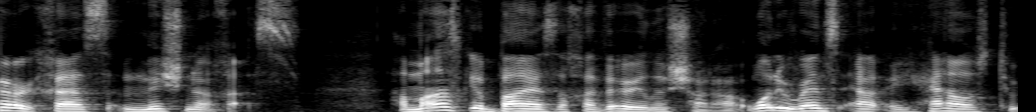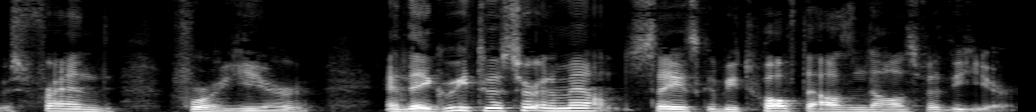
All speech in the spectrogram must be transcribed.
Parakhas Mishnachas. Hamasker bias lachaveri l'shana, one who rents out a house to his friend for a year, and they agree to a certain amount, say it's going to be $12,000 for the year.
